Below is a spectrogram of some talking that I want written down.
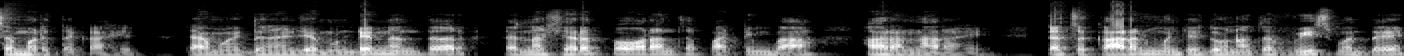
समर्थक आहेत. त्यामुळे धनंजय मुंडेंनंतर त्यांना शरद पवारांचा पाठिंबा हा राहणार आहे. त्याचं कारण म्हणजे दोन हजार वीसमध्ये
